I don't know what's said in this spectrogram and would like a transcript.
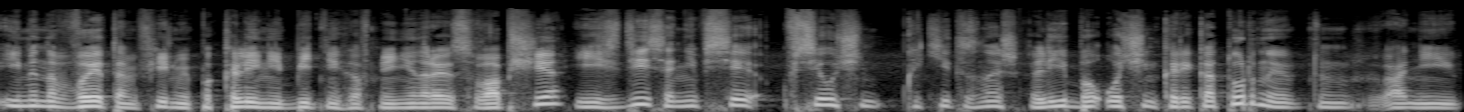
Именно в этом фильме «Поколение битников» мне не нравится вообще, и здесь они все, все очень какие-то, знаешь, либо очень карикатурные, они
